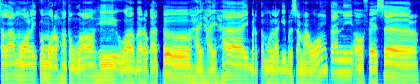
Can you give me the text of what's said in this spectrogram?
Assalamualaikum warahmatullahi wabarakatuh. Hai hai hai. Bertemu lagi bersama Wong Tani Official.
